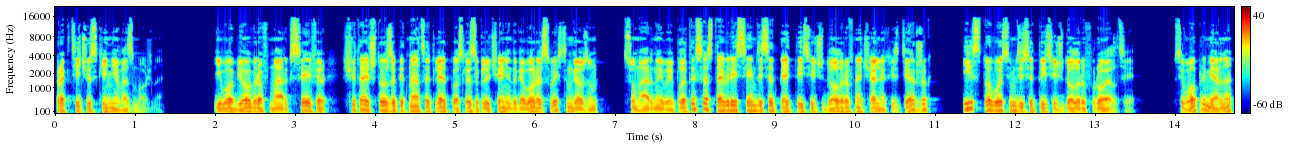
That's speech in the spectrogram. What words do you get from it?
практически невозможно. Его биограф Марк Сейфер считает, что за 15 лет после заключения договора с Вестингаузом суммарные выплаты составили 75 тысяч долларов начальных издержек и 180 тысяч долларов роялти. Всего примерно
